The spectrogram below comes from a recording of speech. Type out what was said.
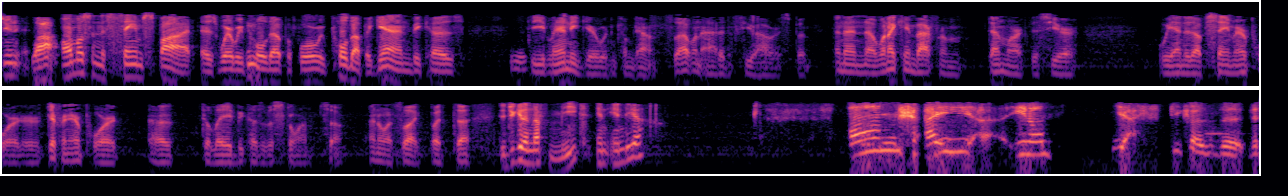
soon Wow. almost in the same spot as where we pulled out before, we pulled up again because the landing gear wouldn't come down. So that one added a few hours. But and then uh, when I came back from Denmark this year, we ended up same airport or different airport, uh, delayed because of a storm. So I know what it's like. But uh, did you get enough meat in India? Um, I, uh, you know, yes, because the the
